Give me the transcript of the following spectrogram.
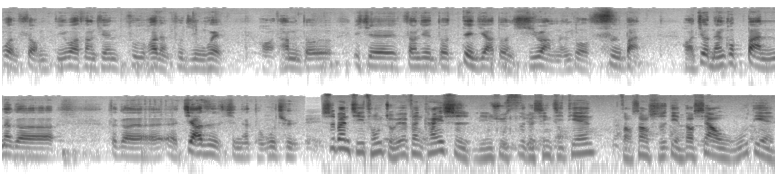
或者是我们迪化商圈促发展促进会。哦，他们都一些商圈都店家都很希望能够试办，哦，就能够办那个这个呃假日型的徒步区。试办期从九月份开始，连续四个星期天，早上十点到下午五点，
